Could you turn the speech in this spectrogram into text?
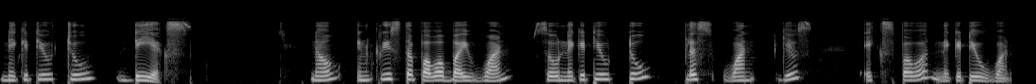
negative 2 dx. Now increase the power by 1. So negative 2 plus 1 gives x power negative 1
